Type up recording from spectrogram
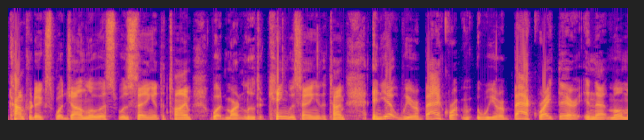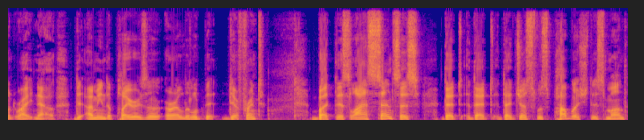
contradicts what John Lewis was saying at the time, what Martin Luther King was saying at the time, and yet we are back. We are back right there in that moment right now. I mean, the players are, are a little bit different. But this last census that that that just was published this month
